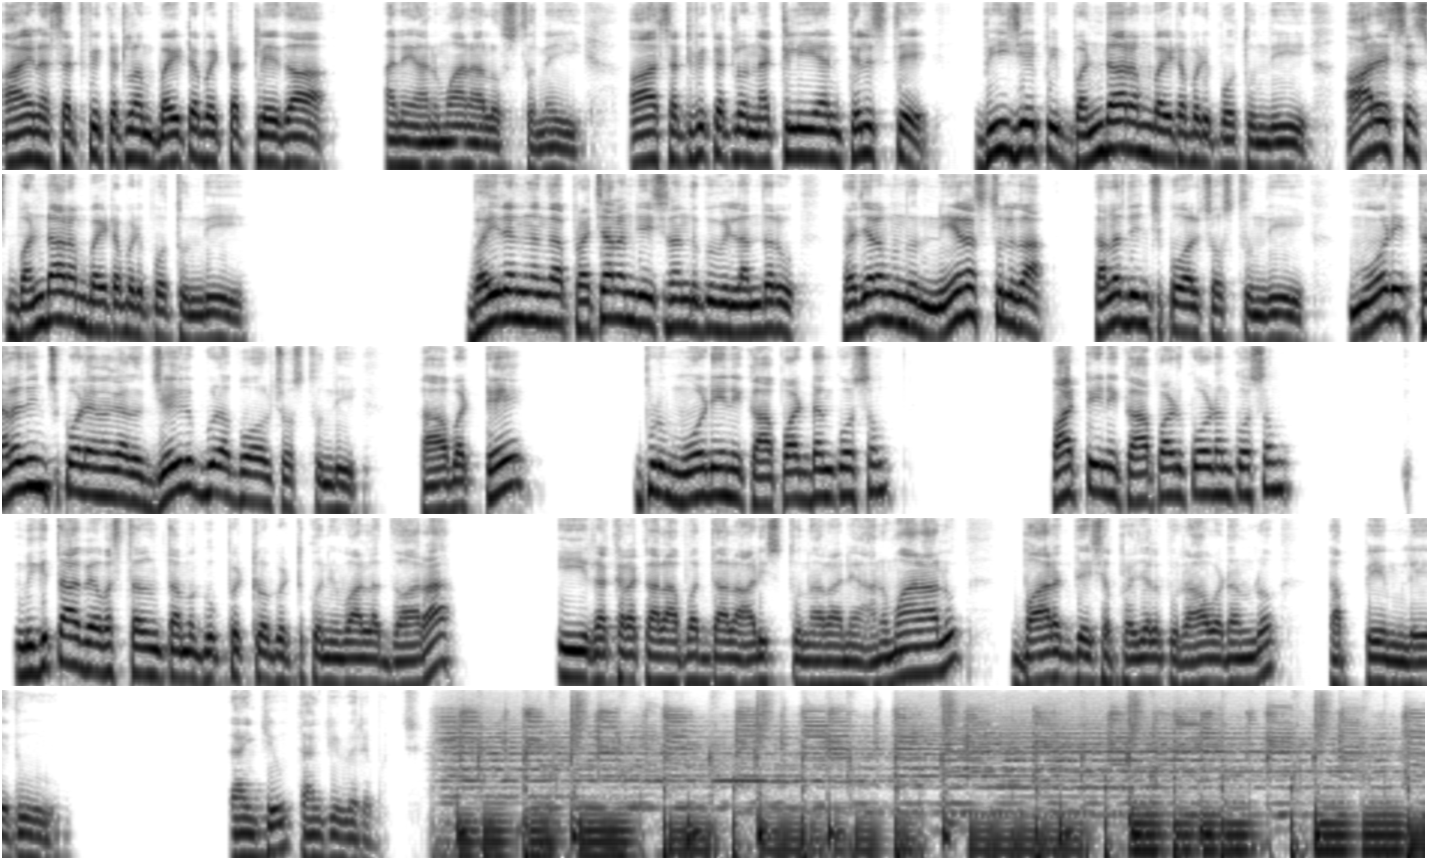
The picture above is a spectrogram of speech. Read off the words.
ఆయన సర్టిఫికెట్లను బయట పెట్టట్లేదా అనే అనుమానాలు వస్తున్నాయి. ఆ సర్టిఫికెట్లు నకిలీ అని తెలిస్తే బీజేపీ బండారం బయటపడిపోతుంది. ఆర్ఎస్ఎస్ బండారం బయటపడిపోతుంది. బహిరంగంగా ప్రచారం చేసినందుకు వీళ్ళందరూ ప్రజల ముందు నేరస్తులుగా తలదించుకోవాల్సి వస్తుంది. మోడీ తలదించుకోవడమే కాదు జైలుకు కూడా పోవాల్సి వస్తుంది. కాబట్టే ఇప్పుడు మోడీని కాపాడడం కోసం పార్టీని కాపాడుకోవడం కోసం మిగతా వ్యవస్థలను తమ గుప్పెట్లో పెట్టుకొని వాళ్ళ ద్వారా ఈ రకరకాల అబద్ధాలు ఆడిస్తున్నారనే అనుమానాలు భారతదేశ ప్రజలకు రావడంలో తప్పేం లేదు. Thank you. Thank you very much. Bye.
